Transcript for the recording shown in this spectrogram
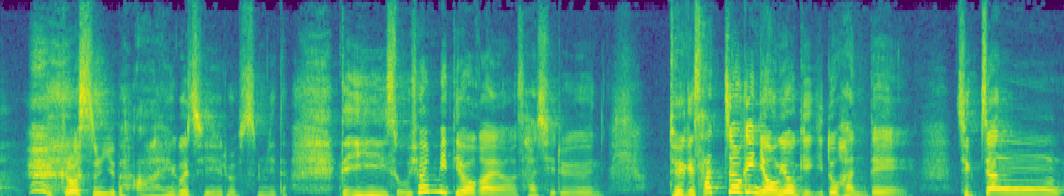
그렇습니다. 아이고 지혜롭습니다. 근데 이 소셜 미디어가요, 사실은 되게 사적인 영역이기도 한데 직장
